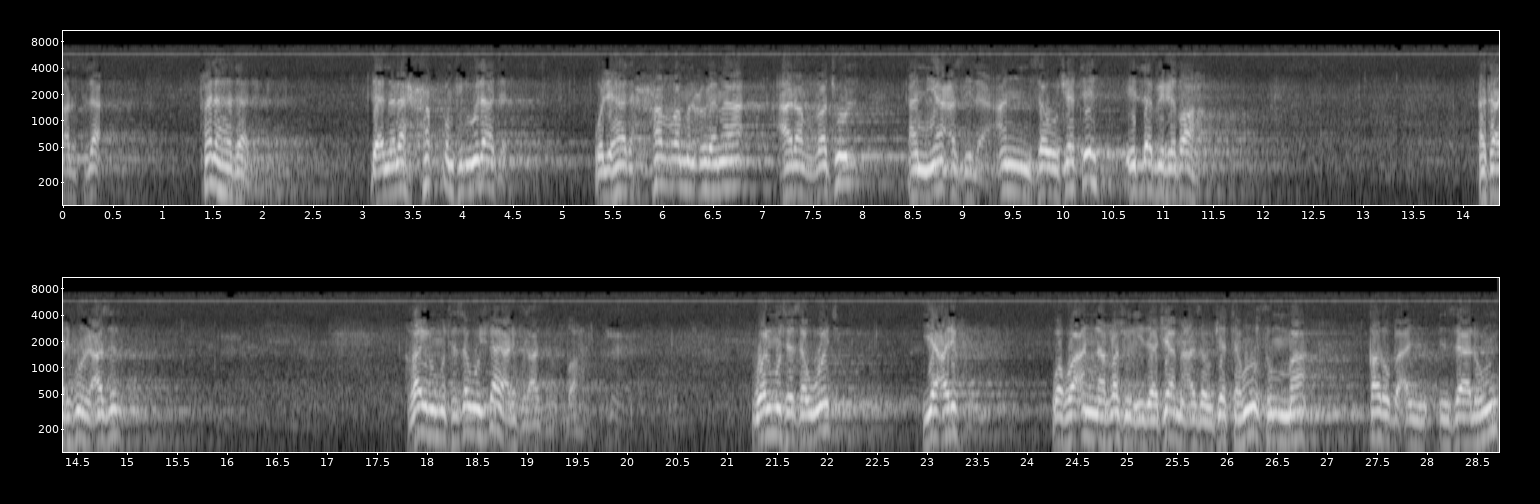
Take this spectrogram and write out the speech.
قالت لا. فلها ذلك. لأن له حق في الولادة. ولهذا حرم العلماء على الرجل أن يعزل عن زوجته إلا برضاها. أتعرفون العزل؟ غير المتزوج لا يعرف العزل الظاهر. والمتزوج يعرف وهو أن الرجل إذا جامع زوجته ثم قرب إنزاله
